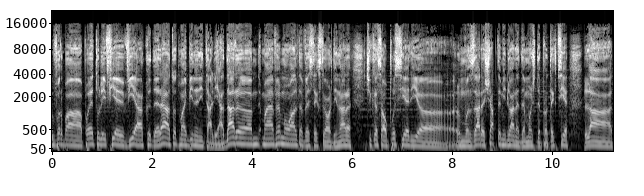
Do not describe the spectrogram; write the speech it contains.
vorba poetului, fie via cât de rea, tot mai bine în Italia. Dar uh, mai avem o altă veste extraordinară, ci că s-au pus ieri uh, în vânzare 7 milioane de măști de protecție la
